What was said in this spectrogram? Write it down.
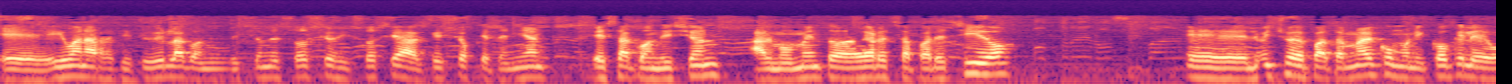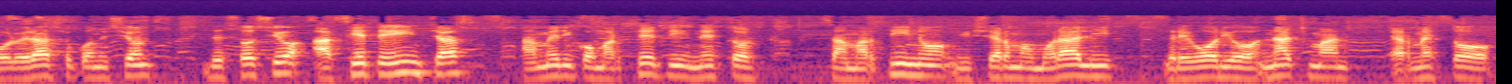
eh, iban a restituir la condición de socios y socias a aquellos que tenían esa condición al momento de haber desaparecido. Eh, el bicho de Paternal comunicó que le devolverá su condición de socio a siete hinchas, Américo Marchetti, Néstor San Martino, Guillermo Morali, Gregorio Nachman, Ernesto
